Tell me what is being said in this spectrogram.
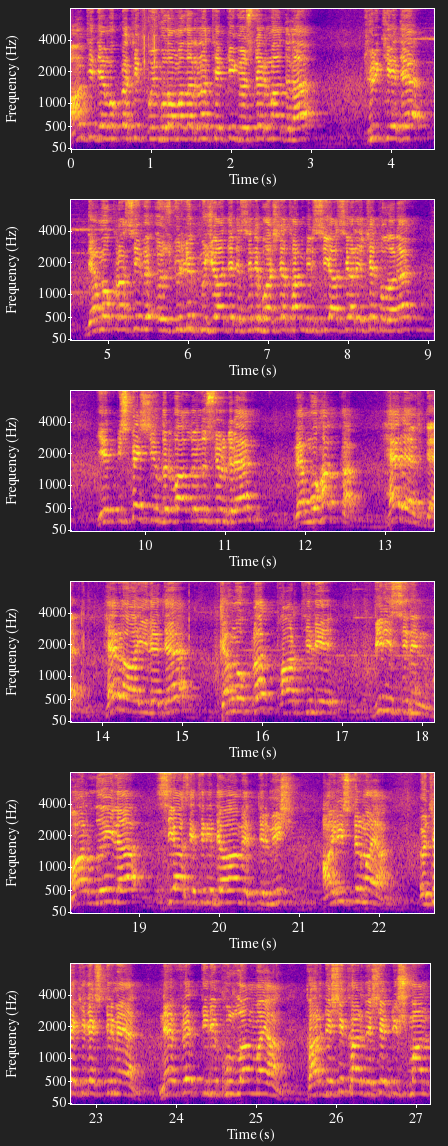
antidemokratik uygulamalarına tepki gösterme adına Türkiye'de demokrasi ve özgürlük mücadelesini başlatan bir siyasi hareket olarak 75 yıldır varlığını sürdüren ve muhakkak her evde, her ailede Demokrat Partili birisinin varlığıyla siyasetini devam ettirmiş, ayrıştırmayan, ötekileştirmeyen, nefret dili kullanmayan, kardeşi kardeşe düşman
